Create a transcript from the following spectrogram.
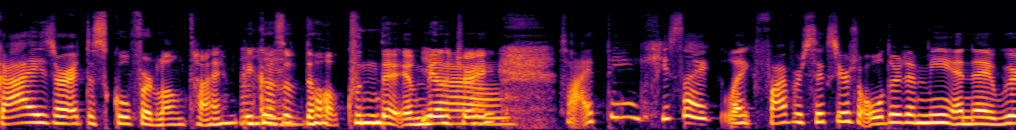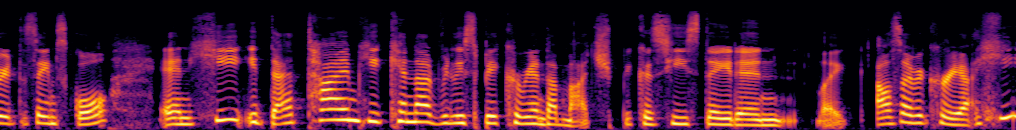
guys are at the school for a long time because of the 군대 and military. Yeah. So I think he's like like five or six years older than me, and then we're at the same school. And he at that time he cannot really speak Korean that much because he stayed in like outside of Korea. He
